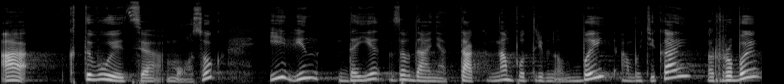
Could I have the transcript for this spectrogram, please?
А активується мозок, і він дає завдання. Так, нам потрібно бий або тікай, роби.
